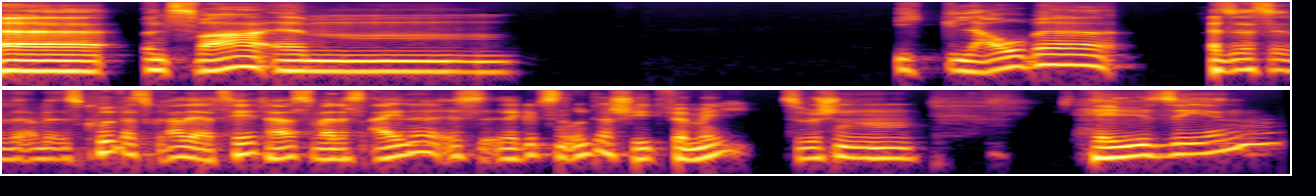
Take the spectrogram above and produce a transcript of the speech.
Äh, und zwar, ähm, ich glaube, also das, ist cool, was du gerade erzählt hast, weil das eine ist, da gibt es einen Unterschied für mich zwischen Hellsehen,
